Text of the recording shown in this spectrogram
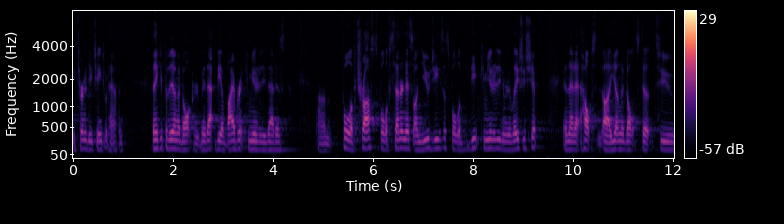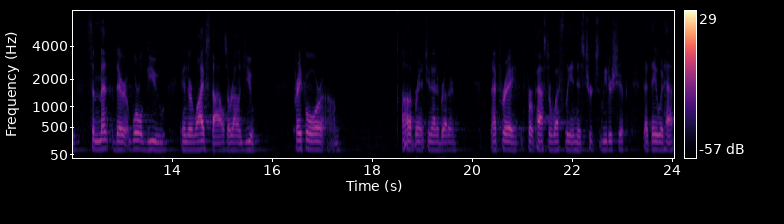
eternity change would happen. Thank you for the young adult group. May that be a vibrant community that is um, full of trust, full of centeredness on you, Jesus, full of deep community and relationship, and that it helps uh, young adults to, to cement their worldview and their lifestyles around you. Pray for um, Olive Branch United Brethren. I pray for Pastor Wesley and his church leadership that they would have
